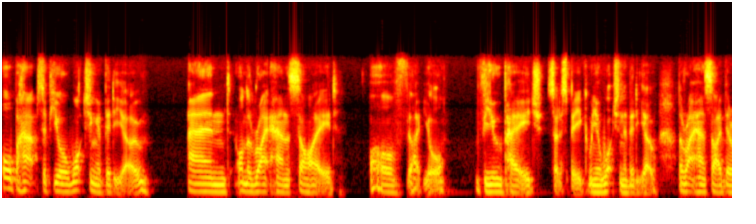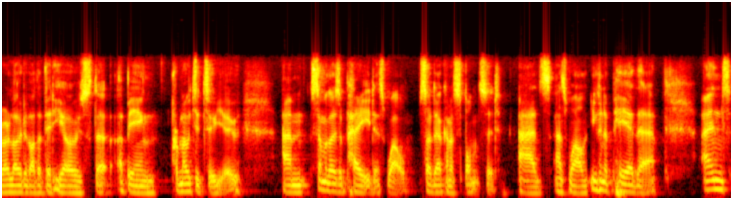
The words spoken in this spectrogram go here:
Or perhaps if you're watching a video and on the right hand side of like your view page, so to speak, when you're watching the video, the right hand side, there are a load of other videos that are being promoted to you. Um, some of those are paid as well, so they're kind of sponsored ads as well. You can appear there, and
